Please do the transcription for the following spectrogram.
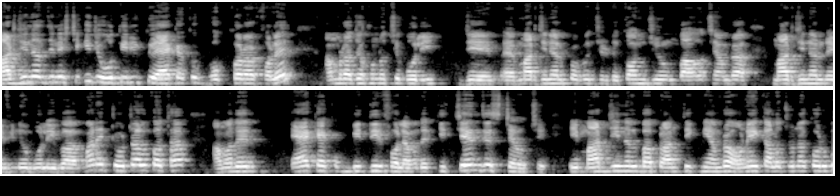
মার্জিনাল জিনিসটা কি? যে অতিরিক্ত এক একক ভোগ করার ফলে আমরা যখন হচ্ছে বলি যে মার্জিনাল প্রপেন্সিটি কনজিউম বা হচ্ছে আমরা মার্জিনাল রেভিনিউ বলি বা মানে টোটাল কথা আমাদের এক এক বৃদ্ধির ফলে আমাদের কি চেঞ্জেসটা হচ্ছে? এই মার্জিনাল বা প্রান্তিক নিয়ে আমরা অনেক আলোচনা করব।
